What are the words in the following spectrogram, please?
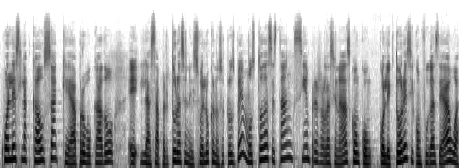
cuál es la causa que ha provocado eh, las aperturas en el suelo que nosotros vemos. Todas están siempre relacionadas con, colectores y con fugas de agua.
